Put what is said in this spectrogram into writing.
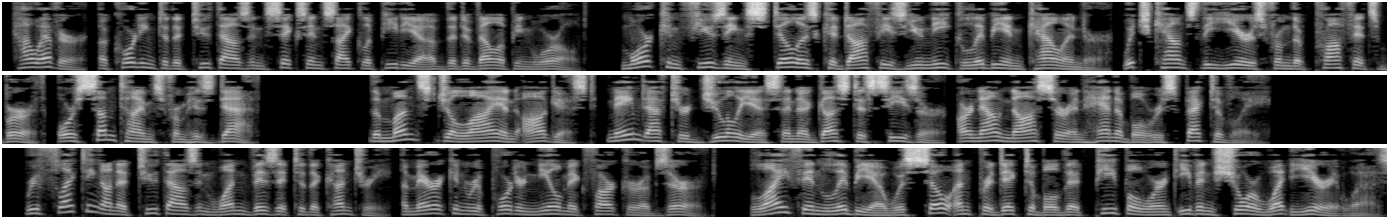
However, according to the 2006 Encyclopedia of the Developing World, more confusing still is Gaddafi's unique Libyan calendar, which counts the years from the Prophet's birth, or sometimes from his death. The months July and August, named after Julius and Augustus Caesar, are now Nasser and Hannibal respectively. Reflecting on a 2001 visit to the country, American reporter Neil MacFarquhar observed, "...life in Libya was so unpredictable that people weren't even sure what year it was."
